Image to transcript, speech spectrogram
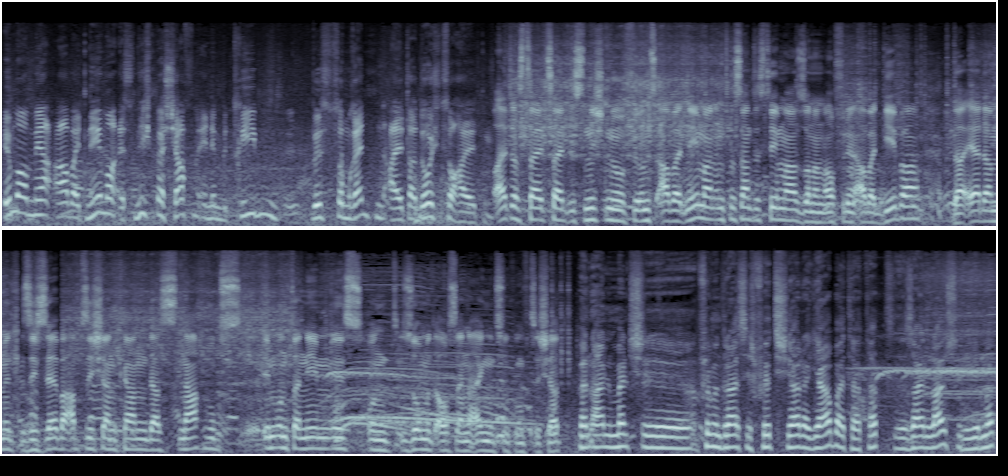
immer mehr Arbeitnehmer es nicht mehr schaffen, in den Betrieben bis zum Rentenalter durchzuhalten. Altersteilzeit ist nicht nur für uns Arbeitnehmer ein interessantes Thema, sondern auch für den Arbeitgeber, da er damit sich selber absichern kann, dass Nachwuchs im Unternehmen ist und somit auch seine eigene Zukunft sichert. Wenn ein Mensch 35, äh, 40 Jahre gearbeitet hat, seine Leistung gegeben hat,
